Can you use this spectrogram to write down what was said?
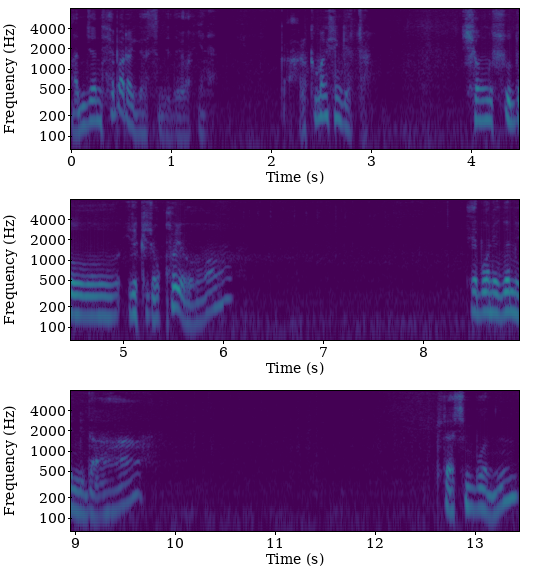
완전 해바라기였습니다. 요 아이는 깔끔하게 생겼죠. 형수도 이렇게 좋고요. 에보니 금입니다. 필요하신 분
